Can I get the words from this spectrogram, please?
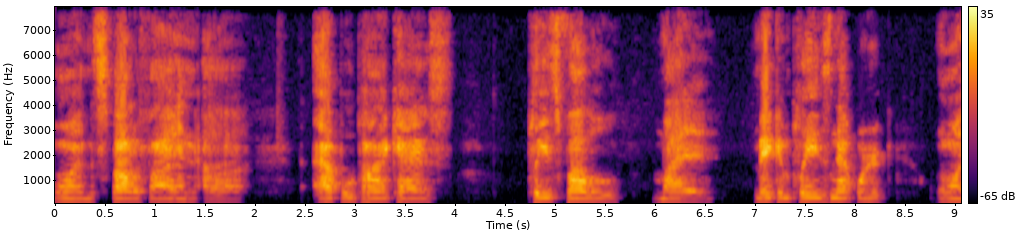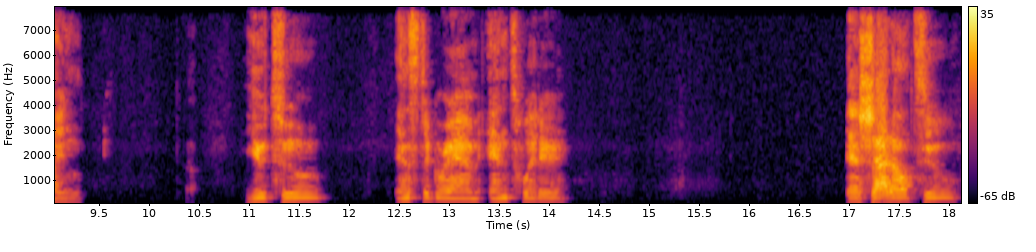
on Spotify and uh, Apple Podcasts. Please follow my Making Plays Network on YouTube, Instagram, and Twitter. And shout out to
